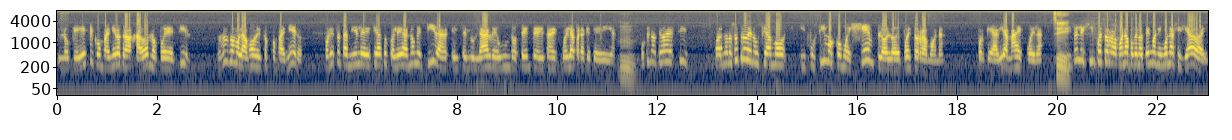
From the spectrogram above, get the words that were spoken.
lo que ese compañero trabajador no puede decir. Nosotros somos la voz de esos compañeros. Por eso también le decía a tu colega, no me pidas el celular de un docente de esa escuela para que te diga, mm. porque no te va a decir. Cuando nosotros denunciamos y pusimos como ejemplo lo de Puesto Ramona, porque había más escuelas, y yo elegí Puesto Ramona porque no tengo ningún afiliado ahí.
